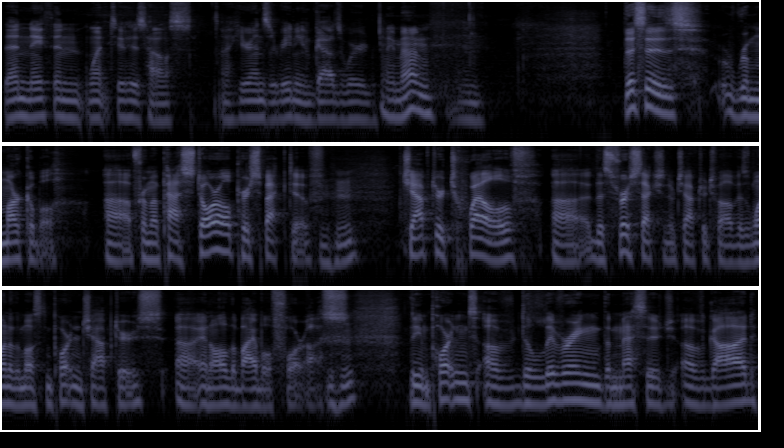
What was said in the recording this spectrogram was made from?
Then Nathan went to his house. Uh, here ends the reading of God's word. Amen. This is remarkable uh, from a pastoral perspective. Chapter 12, uh, this first section of chapter 12, is one of the most important chapters uh, in all the Bible for us. The importance of delivering the message of God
